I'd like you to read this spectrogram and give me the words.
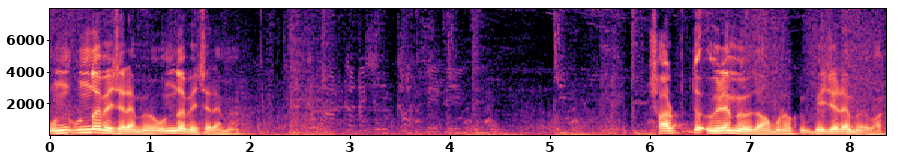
Onu, onu da beceremiyor, onu da beceremiyor. Çarpıp da ölemiyor da amına koyayım. Beceremiyor bak.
